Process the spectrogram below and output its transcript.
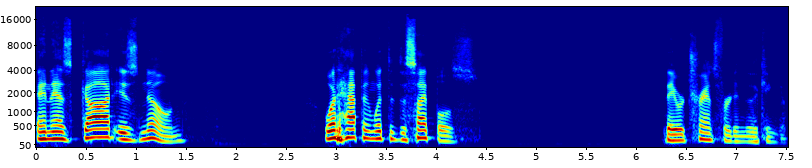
And as God is known, what happened with the disciples? They were transferred into the kingdom.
